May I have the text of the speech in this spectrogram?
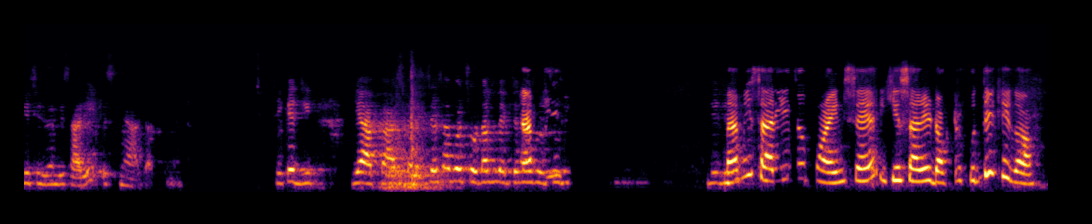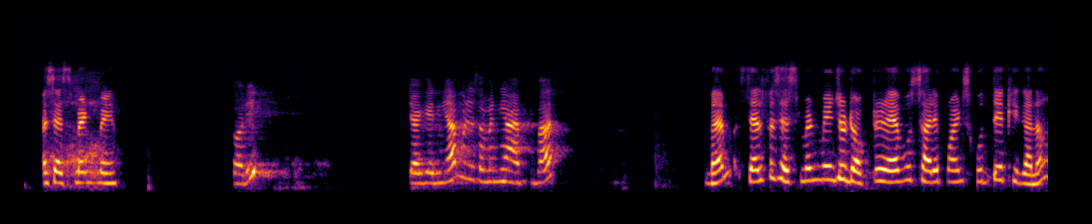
ये चीज़ें भी सारी इसमें आ जाती हैं। ठीक है जी ये आपका आज का लेक्चर था। बहुत छोटा सा लेक्चर है मैम ये सारे जो पॉइंट्स हैं ये सारे डॉक्टर खुद देखेगा असेसमेंट में? सॉरी क्या कह रही हैं आप? मुझे समझ नहीं आया आपकी बात। मैम सेल्फ असेसमेंट में जो डॉक्टर है वो सारे पॉइंट्स खुद देखेगा ना?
